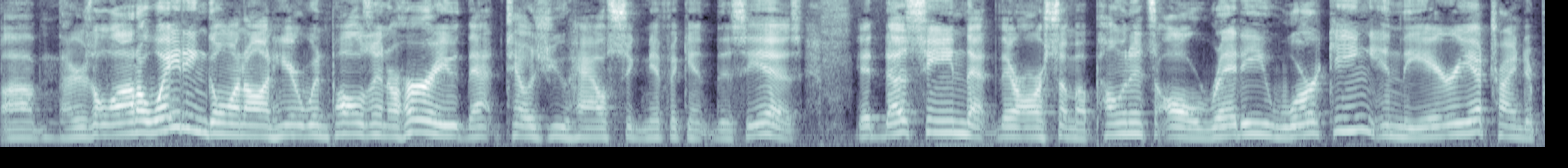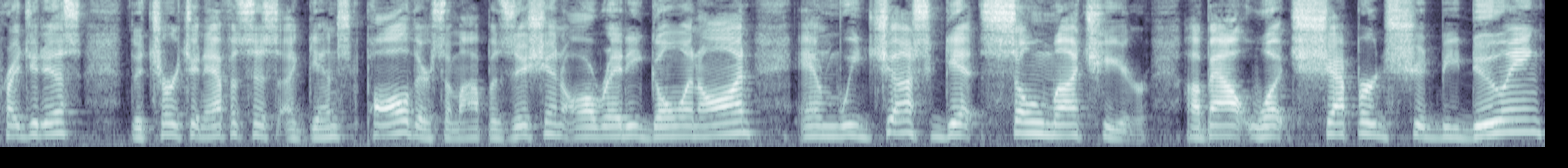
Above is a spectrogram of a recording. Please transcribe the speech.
um, there's a lot of waiting going on here when Paul's in a hurry. That tells you how significant this is. It does seem that there are some opponents already working in the area trying to prejudice the church in Ephesus against Paul. There's some opposition already going on, and we just get so much here about what shepherds should be doing,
